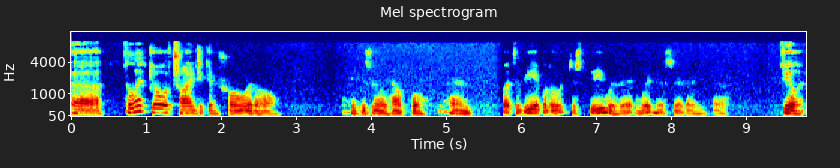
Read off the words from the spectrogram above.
uh, to let go of trying to control it all, I think is really helpful. And but to be able to just be with it and witness it and uh, feel it.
